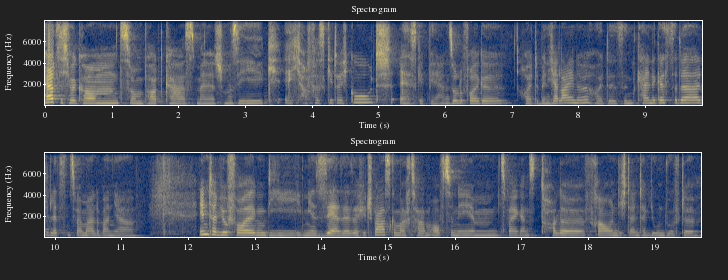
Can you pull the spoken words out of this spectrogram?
Herzlich willkommen zum Podcast Manage Musik. Ich hoffe, es geht euch gut. Es gibt wieder eine Solo-Folge. Heute bin ich alleine. Heute sind keine Gäste da. Die letzten zwei Male waren ja Interviewfolgen, die mir sehr, sehr, sehr viel Spaß gemacht haben aufzunehmen. Zwei ganz tolle Frauen, die ich da interviewen durfte.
